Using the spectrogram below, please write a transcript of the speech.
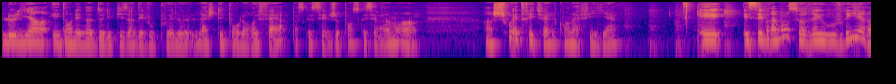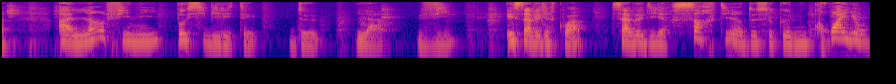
le, lien est dans les notes de l'épisode et vous pouvez l'acheter pour le refaire, parce que je pense que c'est vraiment un, un chouette rituel qu'on a fait hier. Et, c'est vraiment se réouvrir à l'infinie possibilité de la vie. Et ça veut dire quoi? Ça veut dire sortir de ce que nous croyons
